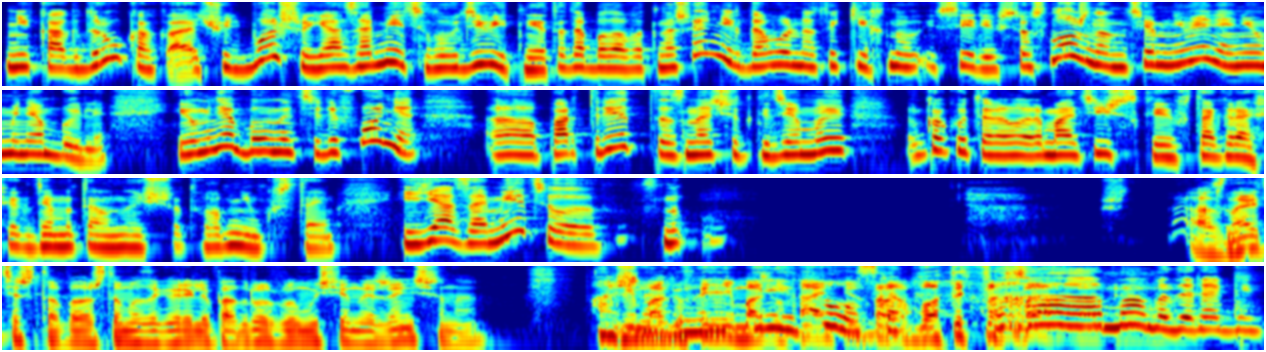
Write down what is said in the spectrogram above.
не как друг, а, а чуть больше, я заметила удивительно. Я тогда была в отношениях довольно таких, ну, из серии все сложно, но тем не менее они у меня были. И у меня был на телефоне э, портрет, значит, где мы, ну, какой-то романтическая фотография, где мы там, значит, что-то в обнимку стоим. И я заметила... Ну, а знаете что? Потому что мы заговорили про дружбу мужчины и женщины. Не, могу, не могла не сработать. А, мама дорогая.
